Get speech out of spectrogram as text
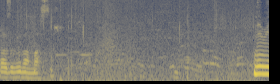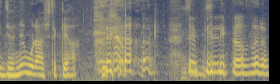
Biraz da buradan bastır. Ne video ne uğraştık ya. Hep birlikte hazırım.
